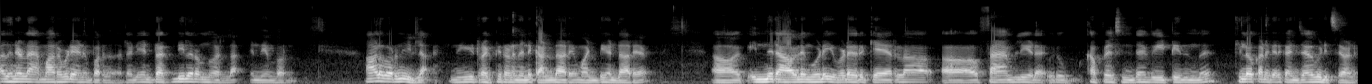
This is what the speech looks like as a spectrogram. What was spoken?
അതിനുള്ള മറുപടിയാണ് പറഞ്ഞത്. അല്ലാണ്ട് ഞാൻ ഡ്രഗ് ഡീലർ ഒന്നും അല്ല എന്ന് ഞാൻ പറഞ്ഞു. ആൾ പറഞ്ഞു ഇല്ല നീ ഡ്രഗ് ഡീലറാണ് നിന്നെ കണ്ടറിയാം വണ്ടി കണ്ടറിയാം. ഇന്ന് രാവിലെ കൂടി ഇവിടെ ഒരു കേരള ഫാമിലിയുടെ ഒരു കപ്പിൾസിന്റെ വീട്ടിൽ നിന്ന് കിലോ കണക്കിന് കഞ്ചാവ് പിടിച്ചതാണ്.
